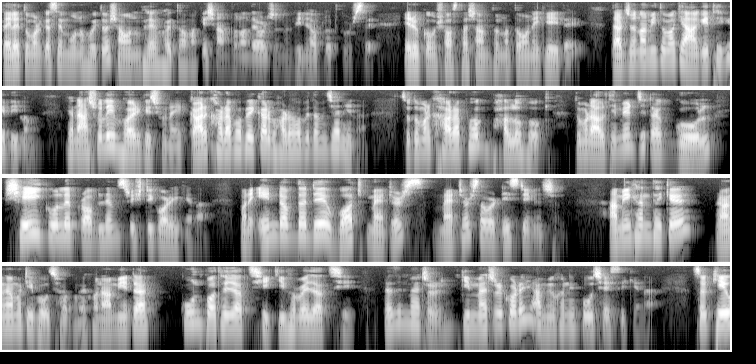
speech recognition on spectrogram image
তাহলে তোমার কাছে মনে হইতো, শাওন ভাই হয়তো আমাকে সান্ত্বনা দেওয়ার জন্য ভিডিও আপলোড করছে। এরকম সস্তা সান্ত্বনা তো অনেকেই দেয়। তার জন্য আমি তোমাকে আগে থেকে দিলাম। এখানে আসলেই ভয়ের কিছু নাই। কার খারাপ হবে, কার ভালো হবে তো আমি জানি না। তো তোমার খারাপ হোক, ভালো হোক, তোমার আলটিমেট যেটা গোল সেই গোলে প্রবলেম সৃষ্টি করে কিনা। মানে end of the day what matters matters our destination এখান থেকে রাঙামাটি পৌঁছাবো। এখন আমি এটা কোন পথে যাচ্ছি, কীভাবে যাচ্ছি ডাজেন্ট ম্যাটার কি ম্যাটার করে আমি ওখানে পৌঁছাইছি কিনা। সো কেউ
